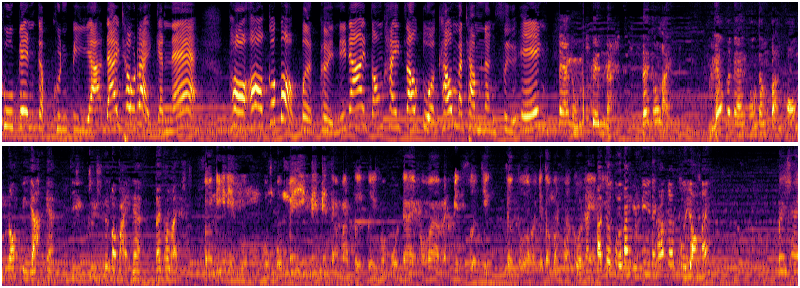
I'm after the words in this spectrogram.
ครูเบนกับคุณปิยะได้เท่าไหร่กันแน่ พออก็บอกเปิดเผยไม่ได้ต้องให้เจ้าตัวเข้ามาทำหนังสือเองคะแนนของน้องเบนน่ะได้เท่าไหร่ แล้วคะแนนของทางฝั่งของน้องปิยะเนี่ยที่ขึ้นขึ้นมาใหม่เนี่ยได้เท่าไหร่ ตอนนี้เนี่ยผมผมผมไม่ไม่ไม่สามารถเปิดเผยข้อมูลได้เพราะว่ามันเป็นส่วนที่เจ้าตัวเขาจะต้องมาขอดูคะแนนอะเจ้าตัวตั้งอยู่นี่นะครับเจ้าตัวยอมไหมไม่ใช่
